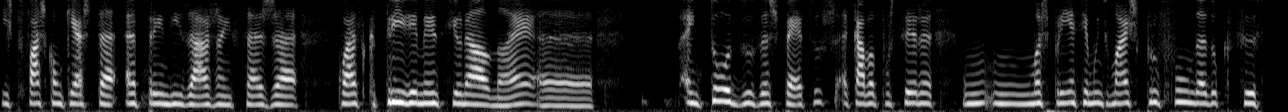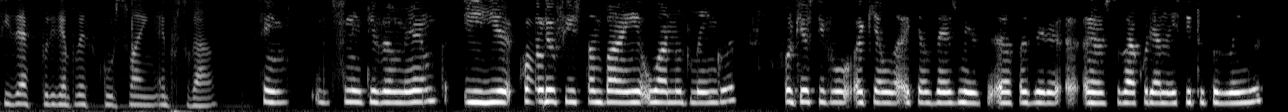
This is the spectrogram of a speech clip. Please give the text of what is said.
isto faz com que esta aprendizagem seja quase que tridimensional, não é? Uh, em todos os aspectos, acaba por ser um, uma experiência muito mais profunda do que se fizesse, por exemplo, esse curso em, em Portugal. Sim, definitivamente. E quando eu fiz também o ano de línguas, porque eu estive aquele, aqueles 10 meses a fazer, a estudar coreano no Instituto de Línguas,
